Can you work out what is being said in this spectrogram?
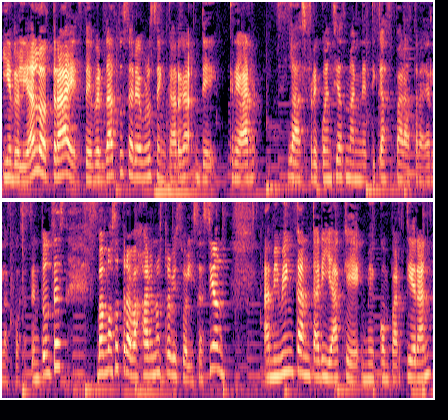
y en realidad lo atraes. De verdad tu cerebro se encarga de crear las frecuencias magnéticas para atraer las cosas. Entonces vamos a trabajar en nuestra visualización. A mí me encantaría que me compartieran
